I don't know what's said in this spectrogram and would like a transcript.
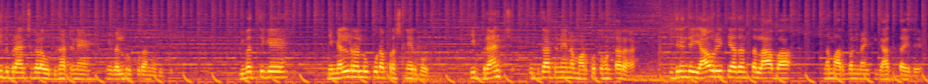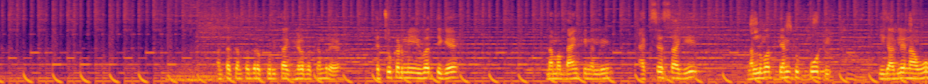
ಐದು ಬ್ರಾಂಚ್ಗಳ ಉದ್ಘಾಟನೆ ನೀವೆಲ್ಲರೂ ಕೂಡ ನೋಡಿದ್ದೀವಿ ಇವತ್ತಿಗೆ ನಿಮ್ಮೆಲ್ಲರಲ್ಲೂ ಕೂಡ ಪ್ರಶ್ನೆ ಇರ್ಬೋದು. ಈ ಬ್ರಾಂಚ್ ಉದ್ಘಾಟನೆಯನ್ನು ಮಾಡ್ಕೋತ ಹೊಂಟಾರ, ಇದರಿಂದ ಯಾವ ರೀತಿಯಾದಂಥ ಲಾಭ ನಮ್ಮ ಅರ್ಬನ್ ಬ್ಯಾಂಕಿಗೆ ಆಗ್ತಾ ಇದೆ? ಅಂತಕ್ಕಂಥದ್ರ ಕುರಿತಾಗಿ ಹೇಳಬೇಕಂದ್ರೆ, ಹೆಚ್ಚು ಕಡಿಮೆ ಇವತ್ತಿಗೆ ನಮ್ಮ ಬ್ಯಾಂಕಿನಲ್ಲಿ ಆಕ್ಸೆಸ್ ಆಗಿ ನಲವತ್ತೆಂಟು ಕೋಟಿ, ಈಗಾಗಲೇ ನಾವು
